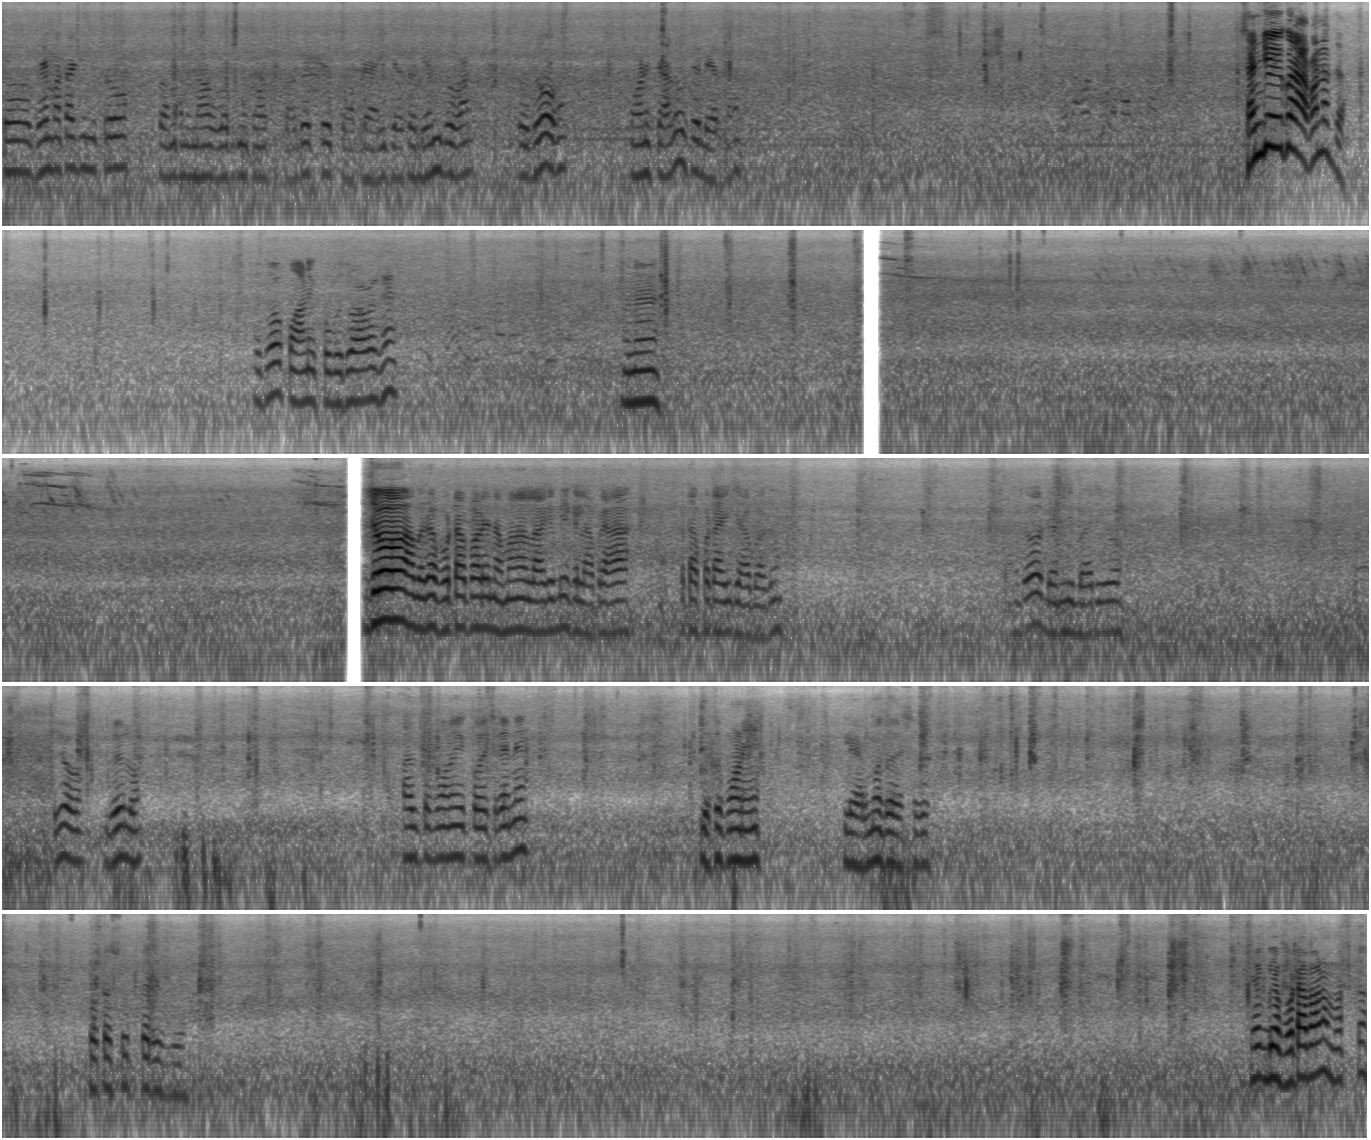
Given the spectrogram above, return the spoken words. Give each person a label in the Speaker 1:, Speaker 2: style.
Speaker 1: તો જય માતાજી મિત્રો, તો અમારું નવા વર્ગનું તમારું સ્વાગત છે. તો આપણે આવી છે ડેમ જોવા. તો જો, પાણી ચાલુ છે લેતા સંજુ, એક રાખો ને તો જો, પાણી ખૂબ બધું આવે છે. અને જો આ બધા ફોટા પાડે ને અમારા લાગે બે કે આપણે આ ફટાફટ આવી જાય આ બાજુ. જો ડેમની બારીઓ. જો, જોઈ લો. હાલ તો પાણી કોઈ છે નહીં. બધું પાણી લહેરમાં જાય છે ફોટોશૂટ કરી દઈએ એક બે ફોટા પાડો મસ્ત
